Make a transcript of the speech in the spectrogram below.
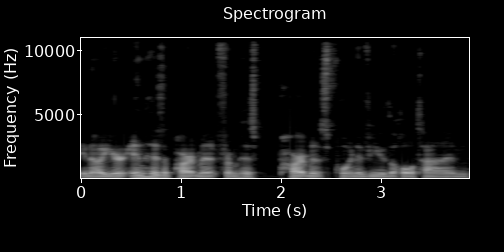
you know, you're in his apartment from his apartment's point of view the whole time.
